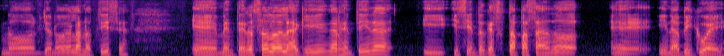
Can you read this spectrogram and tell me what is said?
no, yo no veo las noticias, eh, me entero solo de las aquí en Argentina y, siento que eso está pasando eh, in a big way.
